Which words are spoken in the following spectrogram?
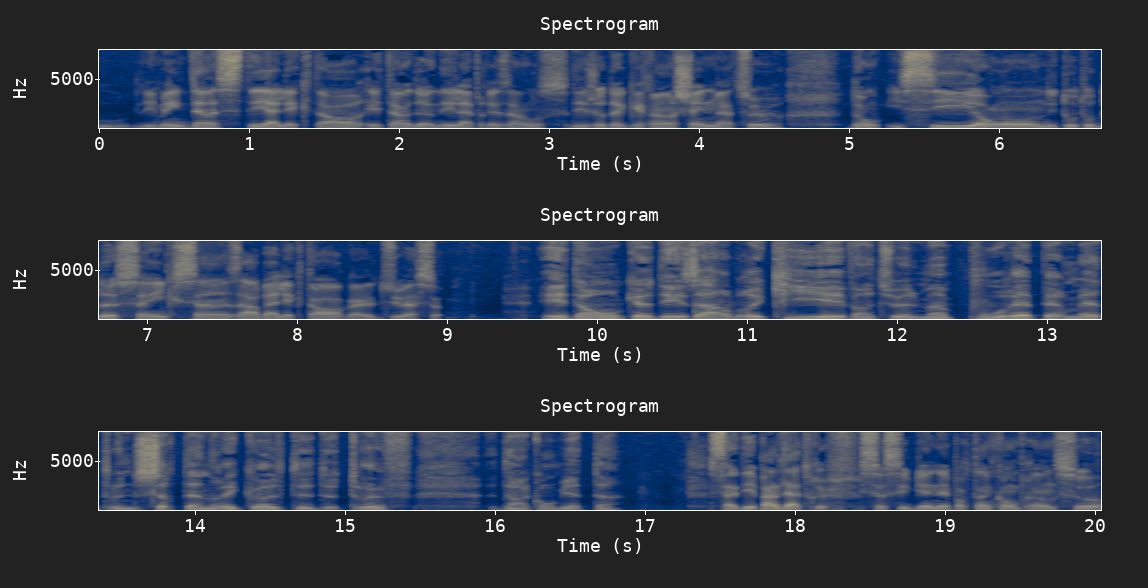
ou les mêmes densités à l'hectare étant donné la présence déjà de grands chênes matures. Donc ici, on est autour de 500 arbres à l'hectare euh, dû à ça. Et donc des arbres qui éventuellement pourraient permettre une certaine récolte de truffes dans combien de temps? Ça dépend de la truffe. Ça, c'est bien important de comprendre ça.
